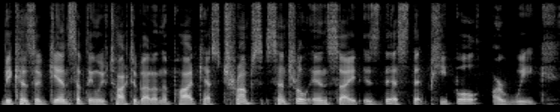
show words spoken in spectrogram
Because again, something we've talked about on the podcast, Trump's central insight is this: that people are weak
